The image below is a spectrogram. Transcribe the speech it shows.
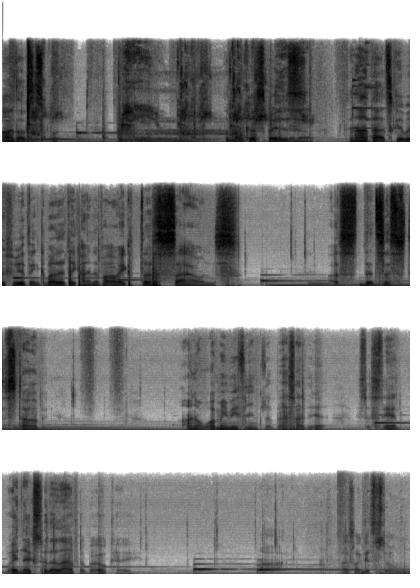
I love this spot. The Minecraft spiders, they're not that scary if you think about it. They kind of are like the sounds. That's just disturbing. I don't know what made me think the best idea is to stand right next to the lava, but okay. Uh, that's like a stone.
